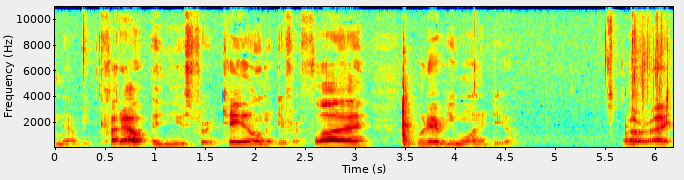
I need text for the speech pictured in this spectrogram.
now be cut out and used for a tail and a different fly, whatever you want to do. Alright,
